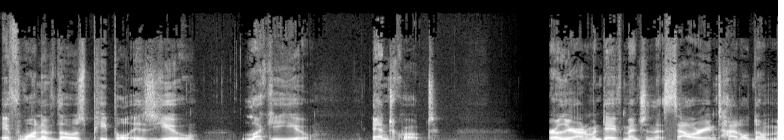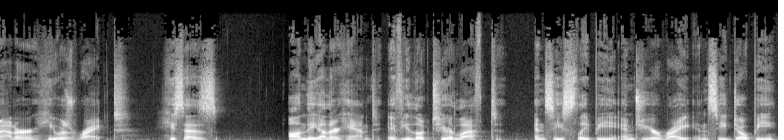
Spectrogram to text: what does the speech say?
If one of those people is you, lucky you. End quote. Earlier on, when Dave mentioned that salary and title don't matter, he was right. He says, on the other hand, if you look to your left and see sleepy and to your right and see dopey,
